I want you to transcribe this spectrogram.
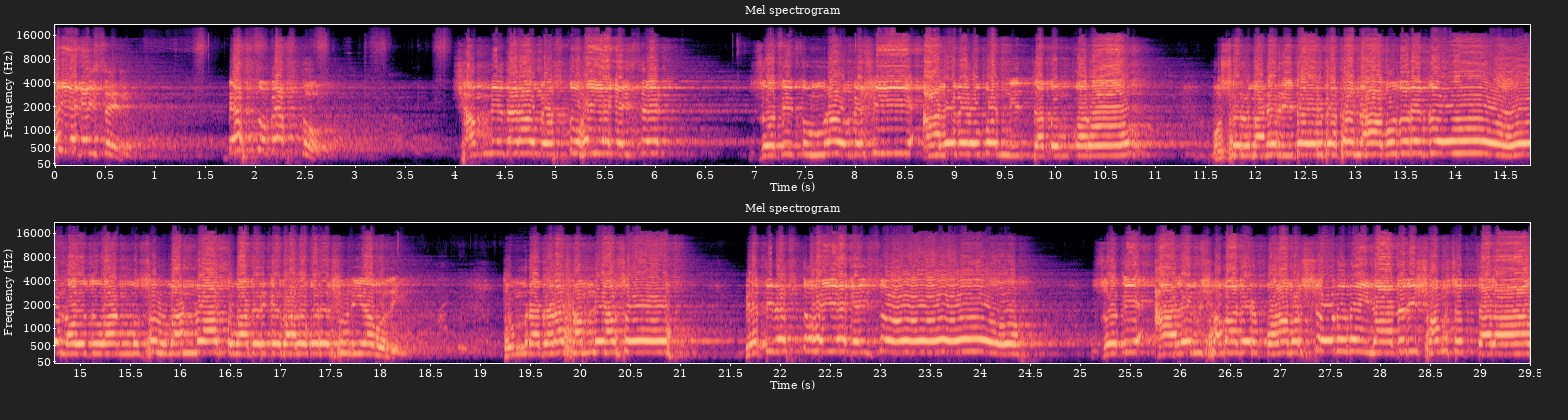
হইয়া গেছেন। ব্যস্ত ব্যস্ত। সামনে দাঁড়াও ব্যস্ত হইয়া গেছেন। যদি তোমরাও বেশি আলেমের উপর নির্যাতন করো, মুসলমানের হৃদয়ের ব্যথা না বুঝরে গো। নওজোয়ান মুসলমানরা তোমাদেরকে ভালো করে শুনিয়া বলি। তোমরা যারা সামনে আসো ব্যতিব্যস্ত হইয়া গেছো যদি আলেম সমাজের পরামর্শ অনুযায়ী না, যদি সংসদ চালাও,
